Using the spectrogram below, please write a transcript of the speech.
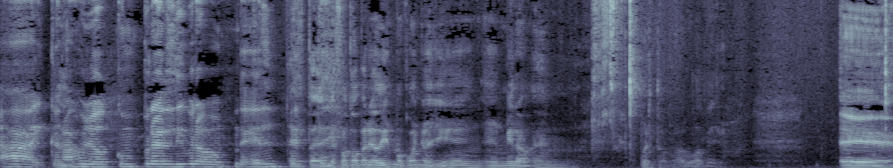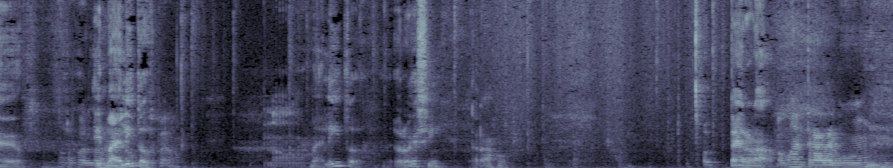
Ay, carajo, yo compré el libro de él. El este. taller de fotoperiodismo, coño, allí en, en, mira, en Puerto Rico. Eh, No recuerdo el Ismaelito. nombre, pero- No. Maelito, yo creo que sí, carajo. Pero nada, Vamos a entrar en un,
